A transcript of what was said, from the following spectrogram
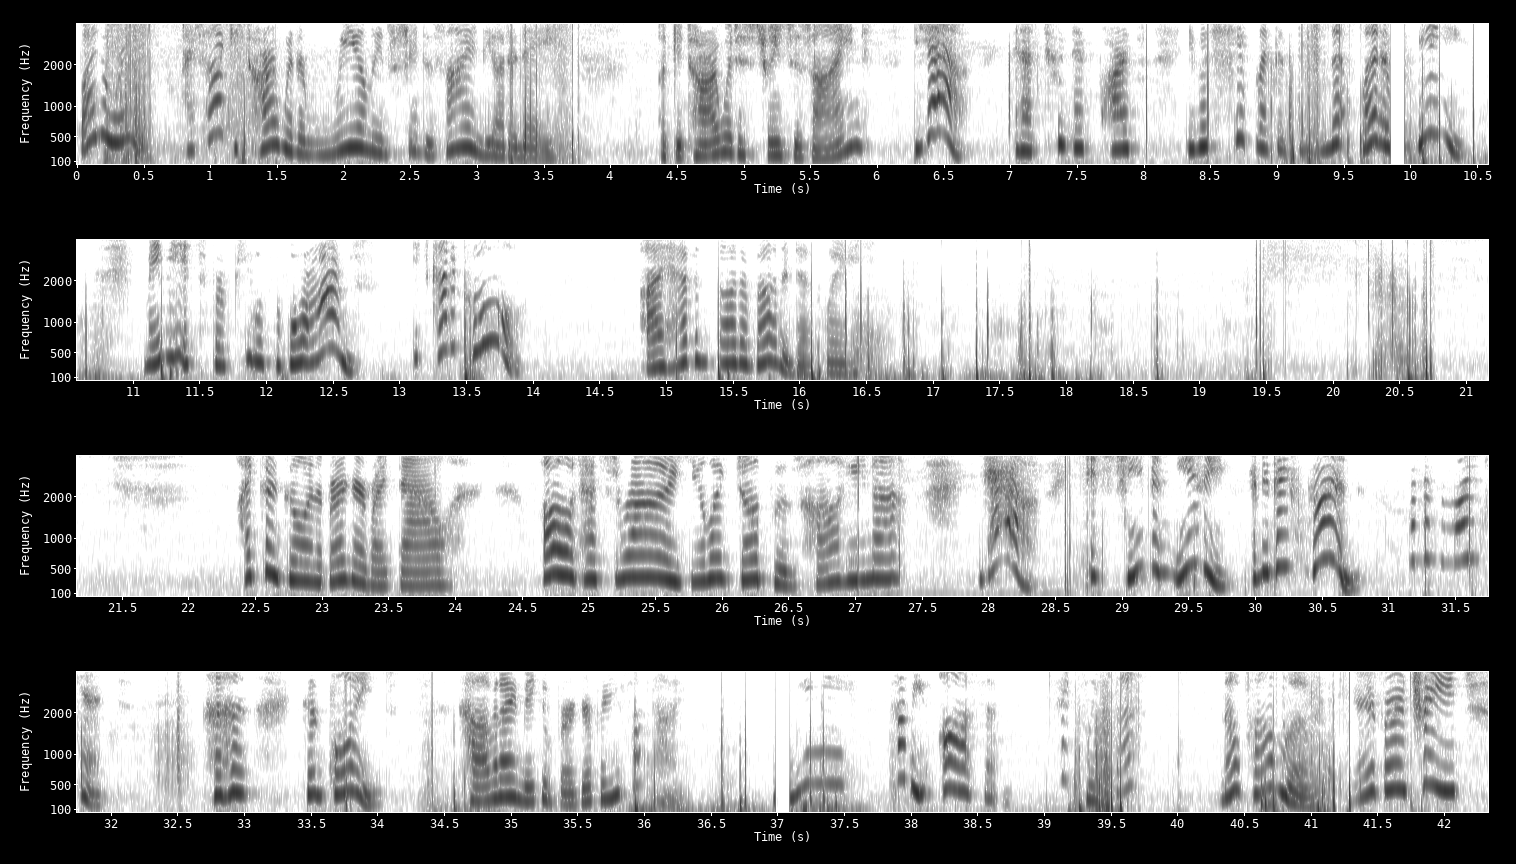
By the way, I saw a guitar with a really strange design the other day. A guitar with a strange design? Yeah, it had two neck parts. It was shaped like a letter B. Maybe it's for people with four arms. It's kind of cool. I haven't thought about it that way. I could go on a burger right now. Oh, that's right. You like junk foods, huh, Hina? Yeah, it's cheap and easy, and it tastes good. Who doesn't like it? good point. How about I make a burger for you sometime? Really? That'd be awesome. Thanks, Lisa. No problem. Here for a treat.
